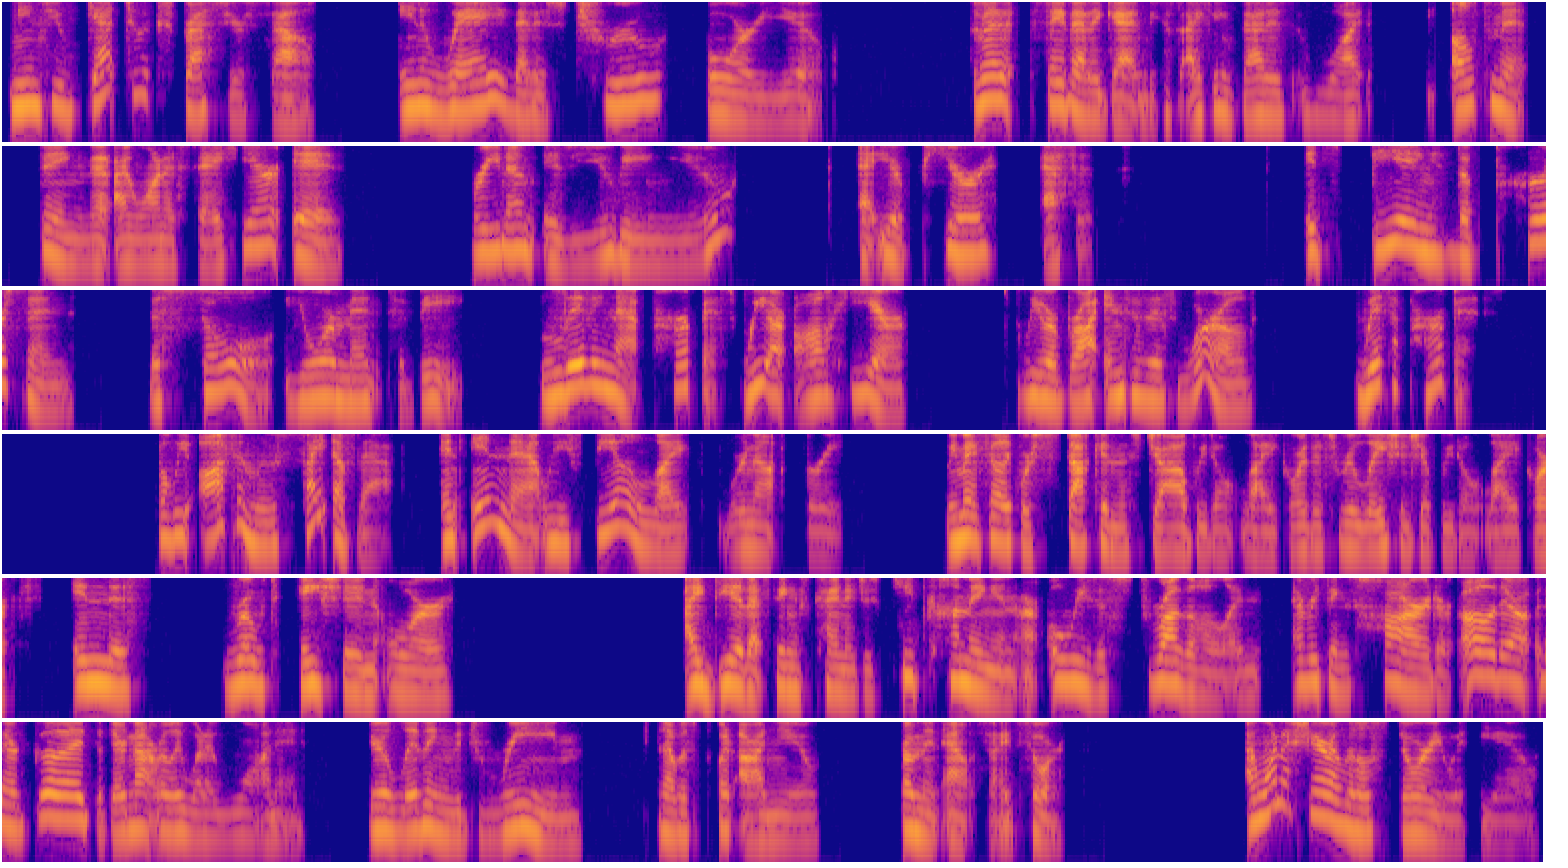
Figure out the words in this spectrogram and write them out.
means you get to express yourself in a way that is true for you. So I'm going to say that again because I think that is what the ultimate thing that I want to say here is freedom is you being you at your pure essence. It's being the person, the soul you're meant to be, living that purpose. We are all here. We were brought into this world with a purpose. But we often lose sight of that. And in that, we feel like we're not free. We might feel like we're stuck in this job we don't like, or this relationship we don't like, or in this rotation or idea that things kind of just keep coming and are always a struggle and everything's hard or oh they're they're good but they're not really what I wanted. You're living the dream that was put on you from an outside source. I want to share a little story with you.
